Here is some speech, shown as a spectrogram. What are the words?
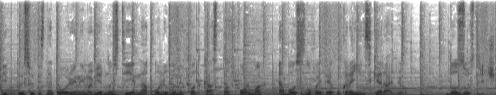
підписуйтесь на теорію неймовірності на улюблених подкаст-платформах або слухайте українське радіо. До зустрічі!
